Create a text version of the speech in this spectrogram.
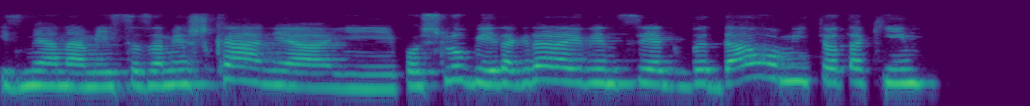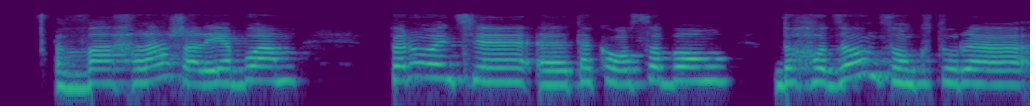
i zmiana miejsca zamieszkania i po ślubie i tak dalej, więc jakby dało mi to taki wachlarz, ale ja byłam w pewnym momencie e, taką osobą dochodzącą, która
